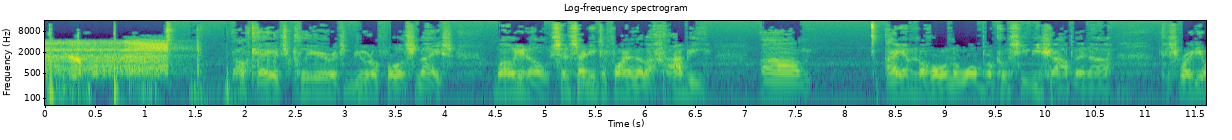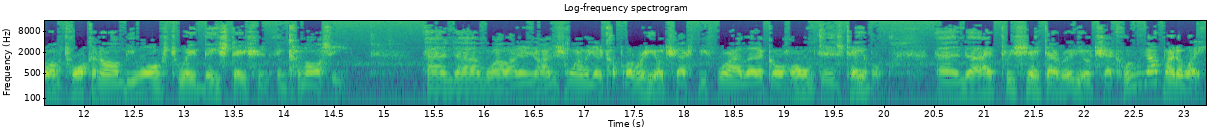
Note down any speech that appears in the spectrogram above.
It's beautiful. Okay, it's clear, it's beautiful, it's nice. Well, you know, since I need to find another hobby, um, I am the hole in the wall Brooklyn CB shop, and uh, this radio I'm talking on belongs to a base station in Canarsie. And um, well, I, you know, I just wanted to get a couple of radio checks before I let it go home to his table. And uh, I appreciate that radio check. Who do we got, by the way?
